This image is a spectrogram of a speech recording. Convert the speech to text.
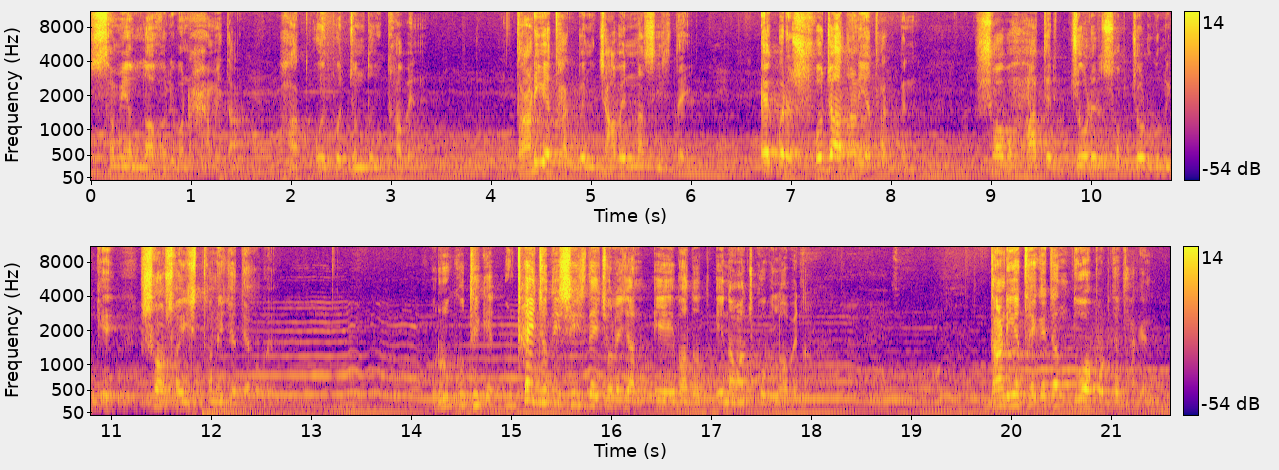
সামি আল্লাহ হলিমান হামিদা, হাত ওই পর্যন্ত উঠাবেন। দাঁড়িয়ে থাকবেন, যাবেন না সিজদায়। একবারে সোজা দাঁড়িয়ে থাকবেন। সব হাতের জোরের সব জোরগুলিকে স্ব স্থানে যেতে হবে। রুকু থেকে উঠে যদি সিজদায় চলে যান, এ ইবাদত, এ নামাজ কবুল হবে না। দাঁড়িয়ে থেকে যান, দোয়া পড়তে থাকেন।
